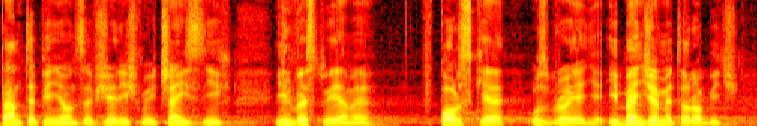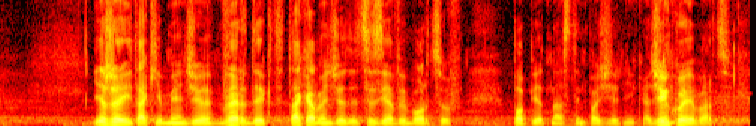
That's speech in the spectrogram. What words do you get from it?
Tamte pieniądze wzięliśmy i część z nich inwestujemy w polskie uzbrojenie i będziemy to robić, jeżeli taki będzie werdykt, taka będzie decyzja wyborców po 15 października. Dziękuję bardzo.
